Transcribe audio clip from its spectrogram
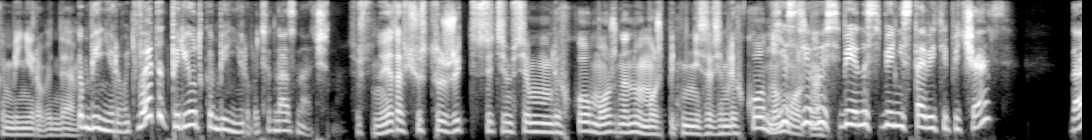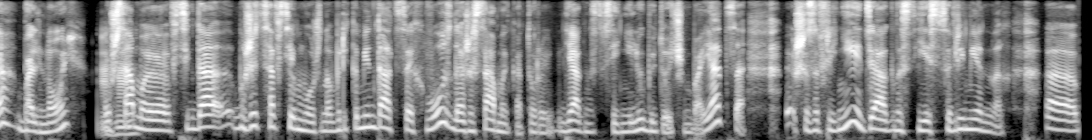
Комбинировать, да. Комбинировать. В этот период комбинировать однозначно. Слушайте, ну я так чувствую, жить с этим всем легко можно. Ну, может быть, не совсем легко, но Если можно. вы себе на себе не ставите печать, да, больной, то же самое всегда жить совсем можно. В рекомендациях ВОЗ, даже самый, который диагноз все не любят и очень боятся, шизофрения, диагноз есть в современных э,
